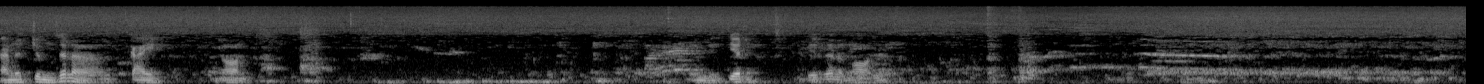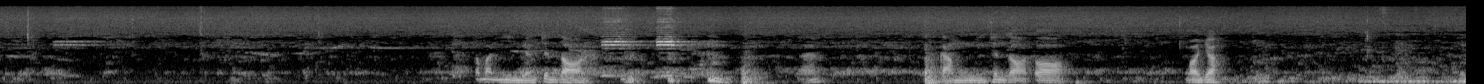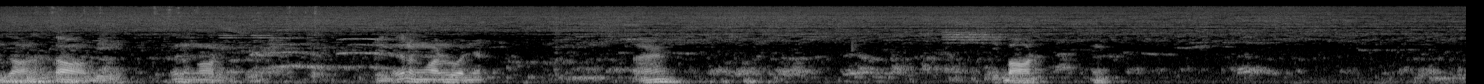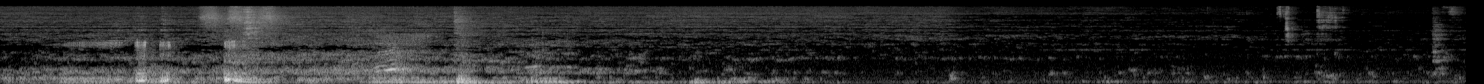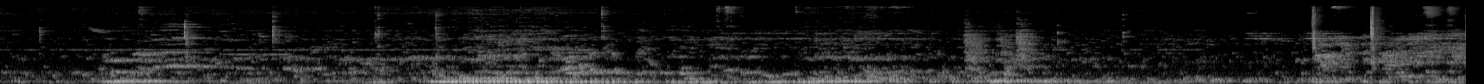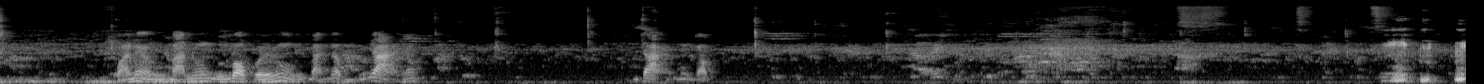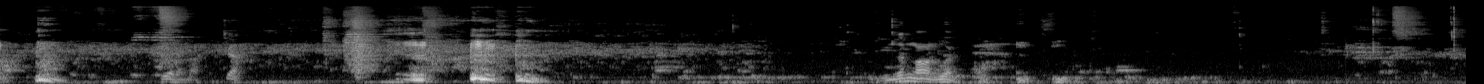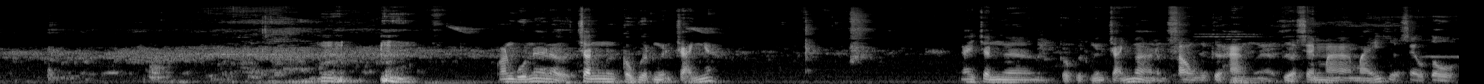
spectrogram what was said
À, ăn nó chưng rất là cay, ngon. Miếng tiết này, tiết rất là ngon. Luôn các bạn nhìn miếng chân giò này. Đấy. cả một miếng chân giò to. Ngon chưa? Mình giò rất to bì rất là ngon bì rất là ngon luôn nha, Đấy. thịt bò này. Ừ. quán này bán bún bò quế bán cả bún chả nhá. Bún chả cũng gặp. Chưa này mà chưa? Rất ngon luôn. quán bún này là ở chân cầu vượt Nguyễn Chánh nhé. Ngay chân ờ, cầu vượt Nguyễn Chánh mà đằng sau cái cửa hàng ờ, rửa xe ma- máy, rửa xe ô tô.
